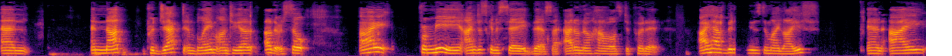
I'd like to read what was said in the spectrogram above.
and and not project and blame onto others so i for me, I'm just going to say this. I, I don't know how else to put it. I have been abused in my life, and I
